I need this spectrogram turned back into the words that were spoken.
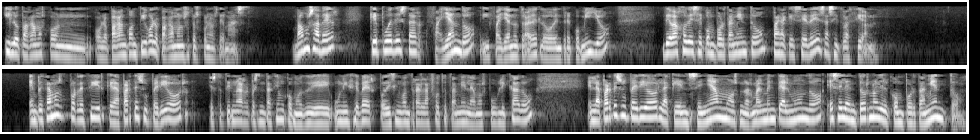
y lo pagamos con, o lo pagan contigo, lo pagamos nosotros con los demás. Vamos a ver qué puede estar fallando, y fallando otra vez lo entrecomillo, debajo de ese comportamiento para que se dé esa situación. Empezamos por decir que la parte superior, esto tiene una representación como de un iceberg, podéis encontrar la foto también, la hemos publicado, en la parte superior, la que enseñamos normalmente al mundo es el entorno y el comportamiento.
